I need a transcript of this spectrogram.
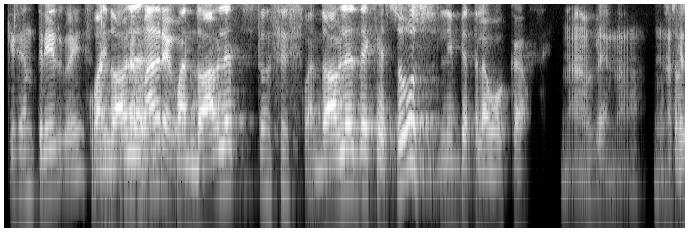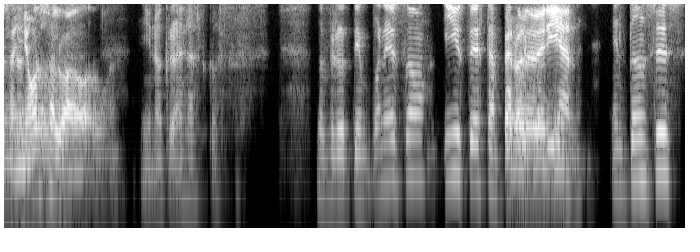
Que sean tres, güey. Cuando, hables, madre, cuando hables. Entonces. Cuando hables de Jesús, límpiate la boca. No, hombre, no. Nuestro Señor Salvador, güey. Y no creo en esas cosas. No pierdo tiempo en eso. Y ustedes tampoco deberían. Entonces,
